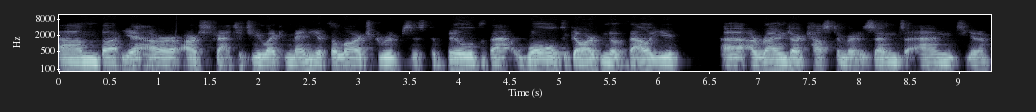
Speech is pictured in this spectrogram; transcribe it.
Um, but yeah, our our strategy, like many of the large groups, is to build that walled garden of value uh, around our customers and and you know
